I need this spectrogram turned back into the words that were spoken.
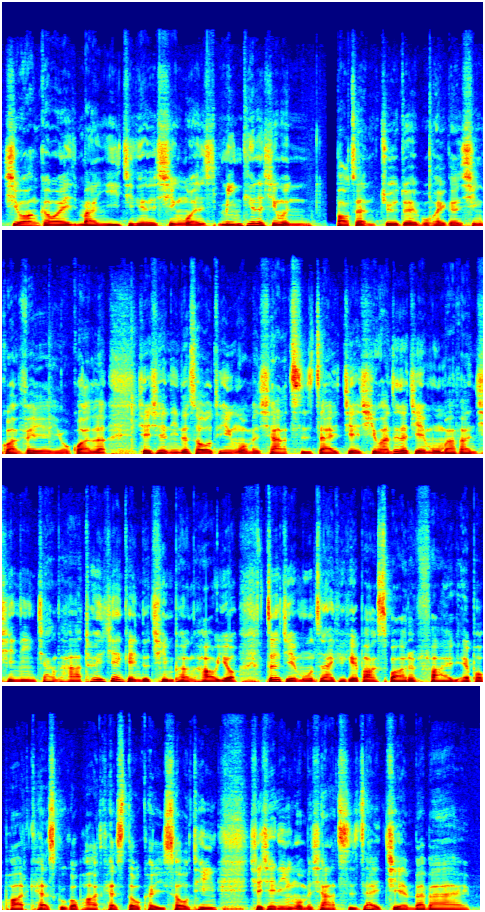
希望各位满意今天的新闻，明天的。新闻保证绝对不会跟新冠肺炎有关了。谢谢您的收听，我们下次再见。喜欢这个节目，麻烦请你将它推荐给你的亲朋好友。这个节目在 KKBOX、Spotify、Apple Podcast、Google Podcast 都可以收听。谢谢您，我们下次再见，拜拜。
